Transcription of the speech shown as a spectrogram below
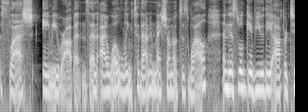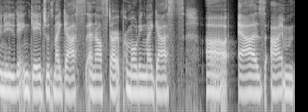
slash Amy Robbins. And I will link to that in my show notes as well. And this will give you the opportunity to engage with my guests. And I'll start promoting my guests uh, as I'm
